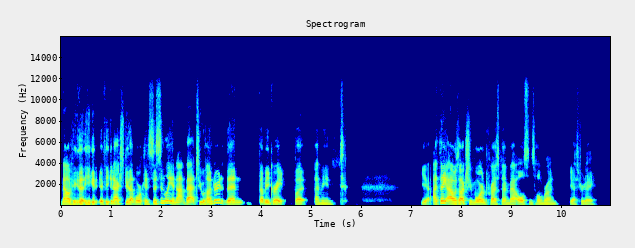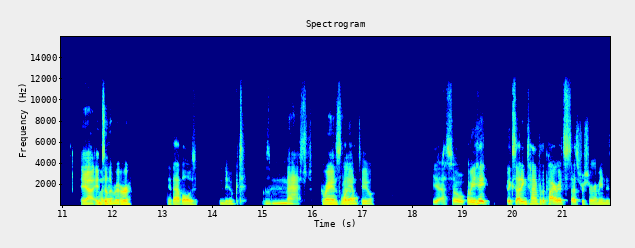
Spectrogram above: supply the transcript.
now if he could, he could if he can actually do that more consistently and not bat 200, then that'd be great. But I mean, yeah, I think I was actually more impressed by Matt Olson's home run yesterday. Yeah, into but, the uh, river. Yeah, that ball was nuked. It was mashed. Grand slam but, uh, too. Yeah, so I mean, hey, exciting time for the Pirates, that's for sure. I mean,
